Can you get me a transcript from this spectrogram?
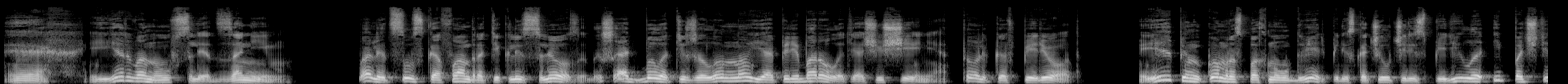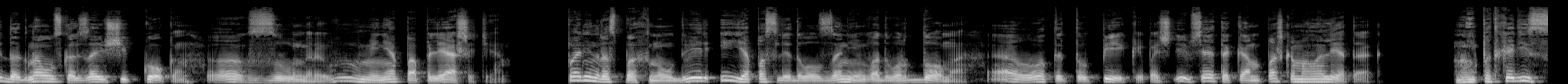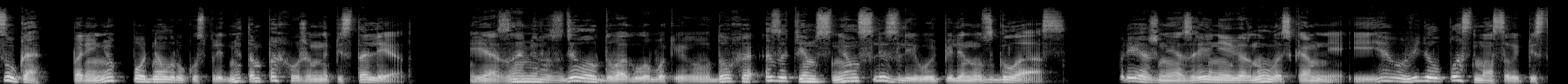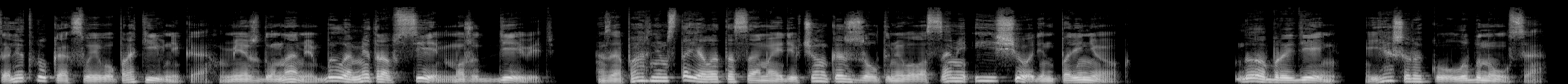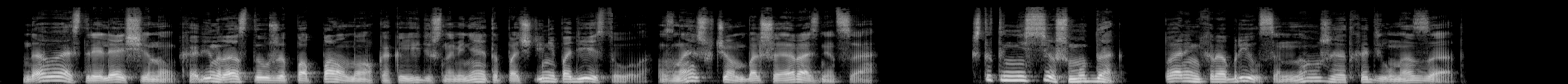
Эх, и я рванул вслед за ним. По лицу скафандра текли слезы, дышать было тяжело, но я переборол эти ощущения. Только вперед. Я пинком распахнул дверь, перескочил через перила и почти догнал ускользающий кокон. Ох, зумеры, вы у меня попляшете. Парень распахнул дверь, и я последовал за ним во двор дома. А вот и тупик, и почти вся эта компашка малолеток. «Не подходи, сука!» Паренек поднял руку с предметом, похожим на пистолет. Я замер, сделал два глубоких вдоха, а затем снял слезливую пелену с глаз. Прежнее зрение вернулось ко мне, и я увидел пластмассовый пистолет в руках своего противника. Между нами было метров семь, может девять. За парнем стояла та самая девчонка с желтыми волосами и еще один паренек. «Добрый день!» Я широко улыбнулся. «Давай, стреляй, щенок. Один раз ты уже попал, но, как видишь, на меня это почти не подействовало. Знаешь, в чем большая разница?» «Что ты несешь, мудак?» Парень храбрился, но уже отходил назад.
